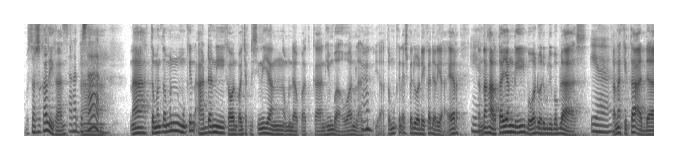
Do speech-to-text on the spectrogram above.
Besar sekali kan? sangat besar. Nah, Nah, teman-teman mungkin ada nih kawan pajak di sini yang mendapatkan himbauan lah gitu ya atau mungkin SP2DK dari AR Iya. tentang harta yang di bawah 2015. Iya. Karena kita ada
